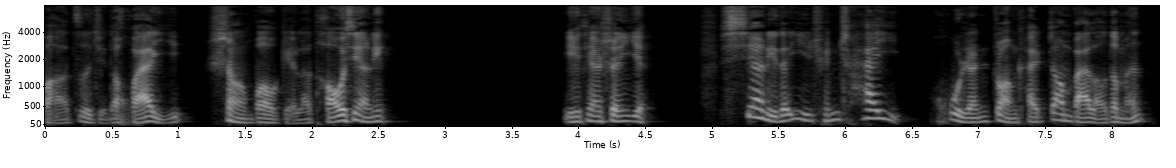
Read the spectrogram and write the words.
把自己的怀疑上报给了陶县令。一天深夜，县里的一群差役忽然撞开张白老的门，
